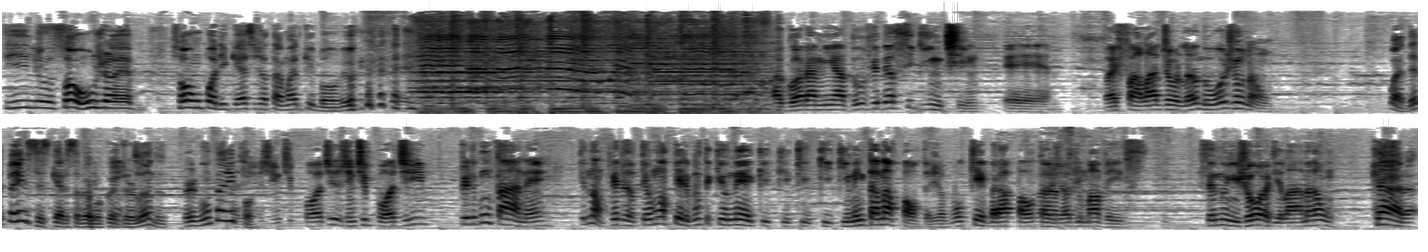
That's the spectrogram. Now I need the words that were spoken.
filho, só um já é. Só um podcast já tá mais do que bom, viu? Agora a minha dúvida é a seguinte: é, vai falar de Orlando hoje ou não? Ué, depende. Vocês querem saber alguma coisa de Orlando? Pergunta aí, A pô. gente- a gente pode, a gente pode perguntar, né? Que não, dizer, eu tenho uma pergunta que, eu nem, que, que, que, que- nem tá na pauta. Já vou quebrar a pauta Ah, já sim. de uma vez. Você não enjoa de lá, não? Cara,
